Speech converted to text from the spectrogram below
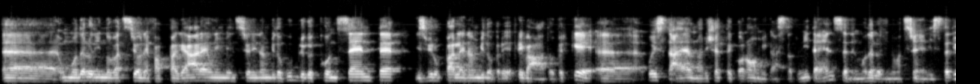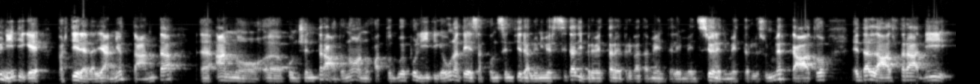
eh, un modello di innovazione fa pagare un'invenzione in ambito pubblico e consente di svilupparla in ambito pre- privato, perché eh, questa è una ricetta economica statunitense del modello di innovazione degli Stati Uniti che a partire dagli anni 80 eh, hanno eh, concentrato, no? hanno fatto due politiche, una tesa a consentire alle università di brevettare privatamente le invenzioni e di metterle sul mercato e dall'altra di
